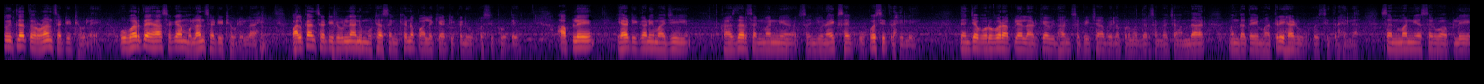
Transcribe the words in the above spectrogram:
तो इथल्या तरुणांसाठी ठेवला आहे उभारत्या ह्या सगळ्या मुलांसाठी ठेवलेला आहे. पालकांसाठी ठेवलेलं आणि मोठ्या संख्येनं पालक या ठिकाणी उपस्थित होते. आपले ह्या ठिकाणी माझी खासदार सन्मान्य संजीव नाईक साहेब उपस्थित राहिले. त्यांच्याबरोबर आपल्या लाडक्या विधानसभेच्या बेलापूर मतदारसंघाच्या आमदार मंदाताई म्हात्रे ह्या उपस्थित राहिल्या. सन्मान्य सर्व आपले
